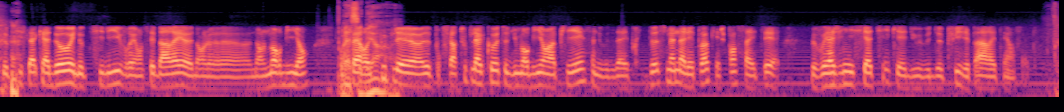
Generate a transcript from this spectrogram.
nos petits sacs à dos et nos petits livres et on s'est barré euh, dans le, dans le Morbihan pour Ouais, faire euh, bien. toutes les, euh, pour faire toute la côte du Morbihan à pied. Ça nous avait pris deux semaines à l'époque et je pense que ça a été le voyage initiatique et du, depuis j'ai pas arrêté en fait.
